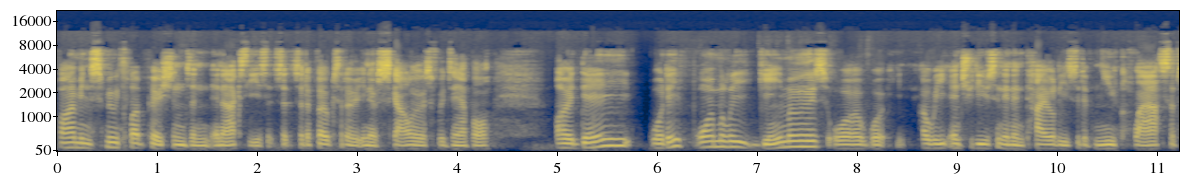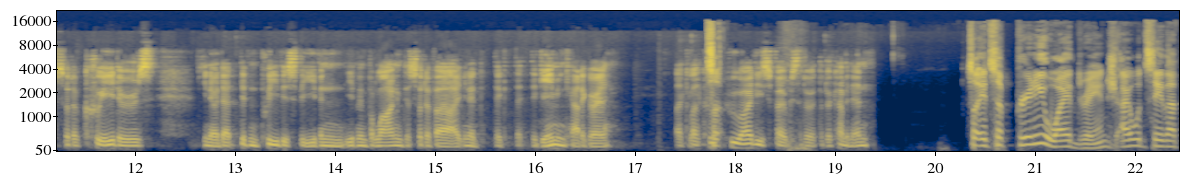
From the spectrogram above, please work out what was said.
farming smooth love potions and, and axies, so, so the folks that are, you know, scholars, for example, are they were they formerly gamers, or were, are we introducing an entirely sort of new class of sort of creators, you know, that didn't previously even even belong to sort of uh, you know the, the, the gaming category? Like like so, who, who are these folks that are that are coming in? So it's a pretty wide range. I would say that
